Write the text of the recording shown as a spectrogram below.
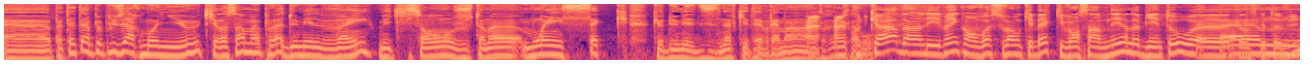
euh, peut-être un peu plus harmonieux, qui ressemble un peu à 2020, mais qui sont justement moins secs que 2019, qui était vraiment... Un, très- un coup de cœur dans les vins qu'on voit souvent au Québec qui vont s'en venir là, bientôt, euh, dans ce que tu as vu?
